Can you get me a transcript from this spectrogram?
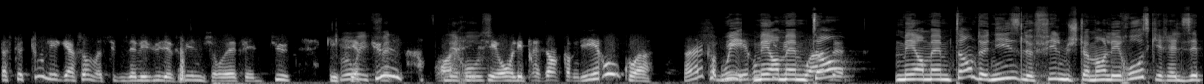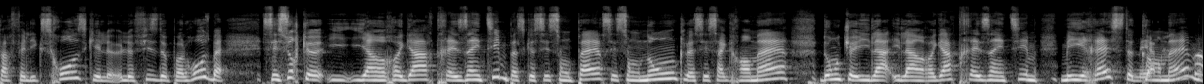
parce que tous les garçons, si vous avez vu le film sur le FLQ qui circule, on, les on les présente comme des héros, quoi. Hein, comme oui, des héros mais en même temps, mais en même temps, Denise, le film justement Les Roses, qui est réalisé par Félix Rose, qui est le, fils de Paul Rose, ben c'est sûr qu'il y a un regard très intime parce que c'est son père, c'est son oncle, c'est sa grand-mère, donc il a il a un regard très intime. Mais il reste quand même.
